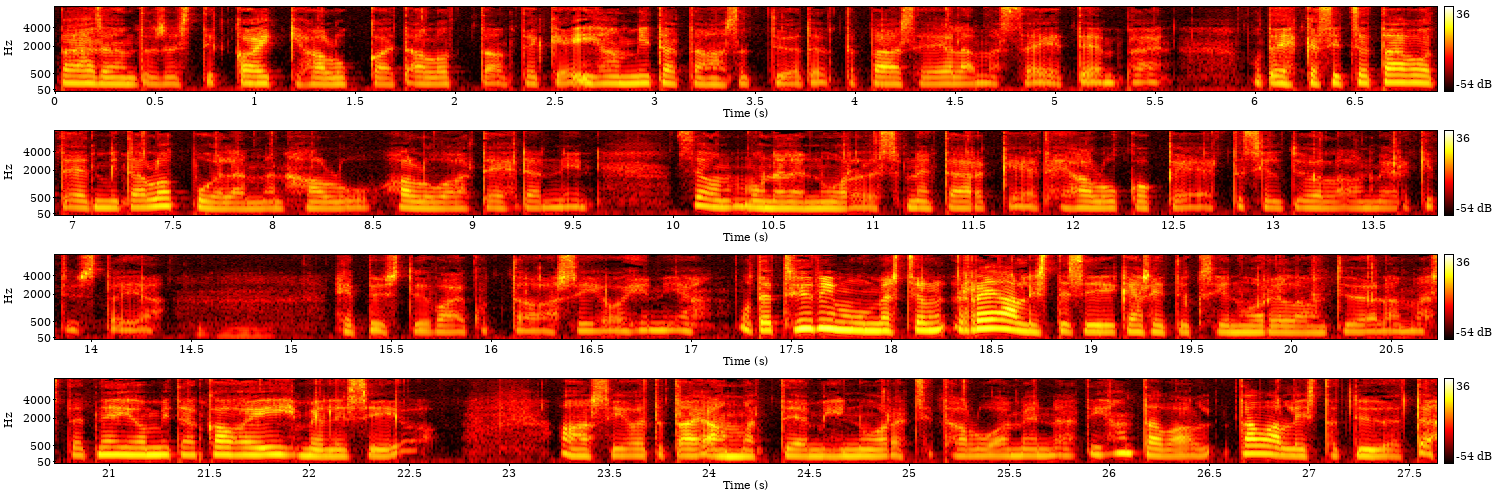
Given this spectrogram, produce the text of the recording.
pääsääntöisesti kaikki halukkaita aloittaa tekee ihan mitä tahansa työtä, että pääsee elämässä eteenpäin. Mutta ehkä sitten se tavoite, että mitä loppuelämän halu, haluaa tehdä, niin se on monelle nuorelle sellainen tärkeä, että he haluaa kokea, että sillä työllä on merkitystä ja mm-hmm. he pystyvät vaikuttamaan asioihin. Ja, mutta et hyvin mun mielestä on realistisia käsityksiä nuorilla on työelämästä, että ne ei ole mitään kauhean ihmeellisiä asioita tai ammatteja, mihin nuoret sitten haluaa mennä. Että ihan tavallista työtä.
